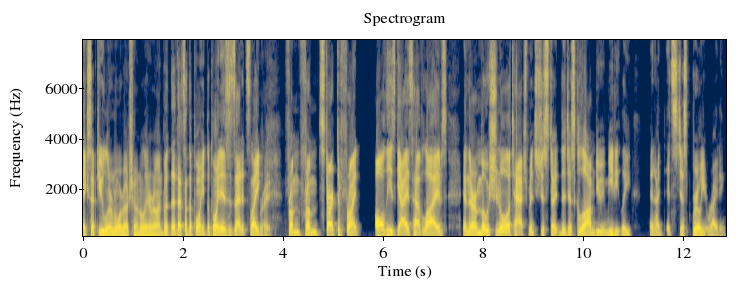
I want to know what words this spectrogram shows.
except you learn more about Shadow later on. But that, that's not the point. The point is, is that it's like right. from from start to front, all these guys have lives and their emotional attachments just uh, they just glommed you immediately. And I, it's just brilliant writing,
